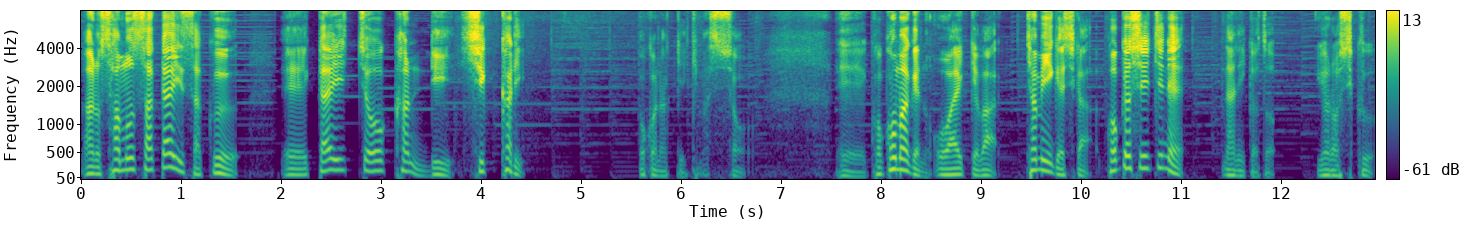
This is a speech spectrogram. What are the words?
あの寒さ対策、えー体調管理しっかり行っていきましょう、えーここまでのお相手はキャミーゲしか今年1年何卒よろしく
